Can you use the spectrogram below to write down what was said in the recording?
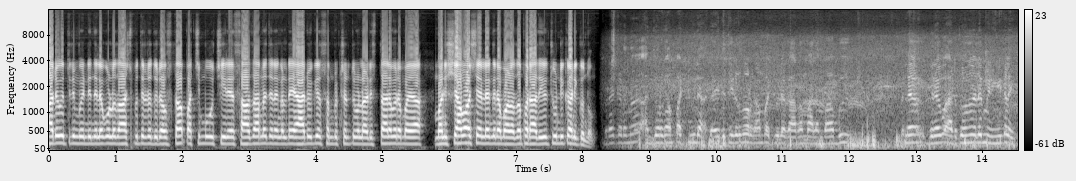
ആരോഗ്യത്തിനും വേണ്ടി നിലകൊള്ളുന്ന ആശുപത്രിയുടെ ദുരവസ്ഥ പശ്ചിമകൊച്ചിയിലെ സാധാരണ ജനങ്ങളുടെ ആരോഗ്യ സംരക്ഷണത്തിനുള്ള അടിസ്ഥാനപരമായ മനുഷ്യാവകാശ ലംഘനമാണെന്ന് പരാതിയിൽ ചൂണ്ടിക്കാണിക്കുന്നു. ഇവിടെ കിടന്ന് അഞ്ചുറങ്ങാൻ പറ്റൂല ധൈര്യത്തിൽ കിടന്ന് ഉറങ്ങാൻ പറ്റൂല. കാരണം മലമ്പാമ്പ് ഇവരെ അടുത്തുനിന്ന് വല്ല മിഴുങ്ങിക്കളയും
